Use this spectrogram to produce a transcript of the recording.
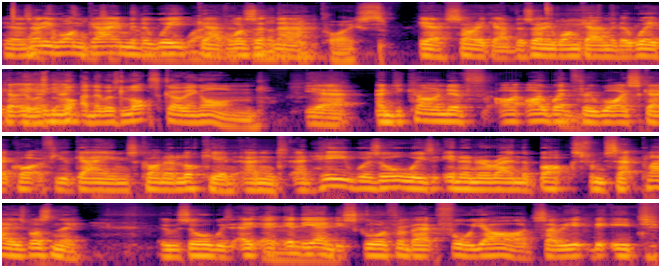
Yeah, there's only one game in the week, Gav, wasn't there? Price. Yeah, sorry, Gav. There's only one game in the week, there and, and there was lots going on yeah, and you kind of I, I went through Wyscout quite a few games, kind of looking, and and he was always in and around the box from set plays, wasn't he? It was always in the end he scored from about four yards, so he, he'd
